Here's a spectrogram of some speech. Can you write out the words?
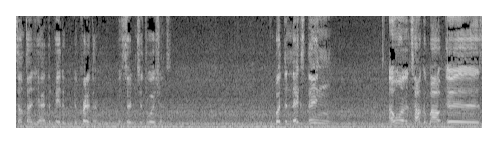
sometimes you have to pay the, the creditor in certain situations. But the next thing I want to talk about is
